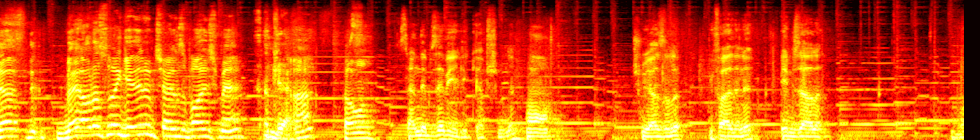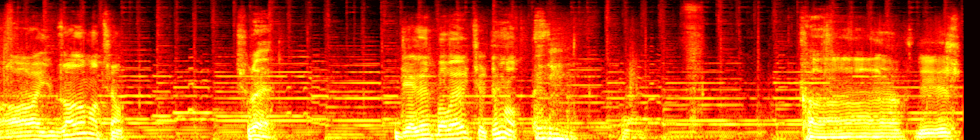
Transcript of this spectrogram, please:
Ya, ben ara sıra gelirim çayınızı falan içmeye. Gel. Ha? Tamam. Sen de bize bir iyilik yap şimdi. Ha. Şu yazılı ifadeni imzala. Vay imzalama atacağım. Şuraya. Cevdet babaya gidecek değil mi o? Kadir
